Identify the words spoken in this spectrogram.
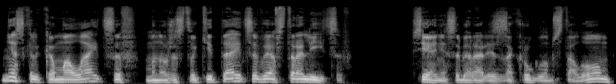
несколько малайцев, множество китайцев и австралийцев. Все они собирались за круглым столом,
